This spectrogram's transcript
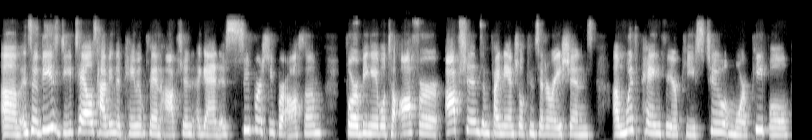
Um, and so these details, having the payment plan option again is super, super awesome for being able to offer options and financial considerations um, with paying for your piece to more people.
